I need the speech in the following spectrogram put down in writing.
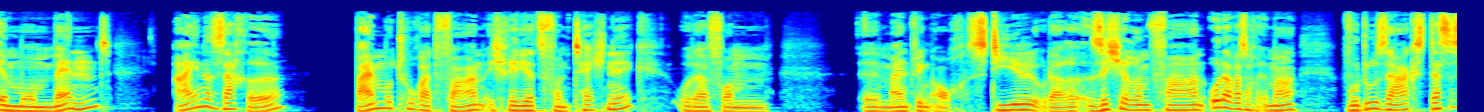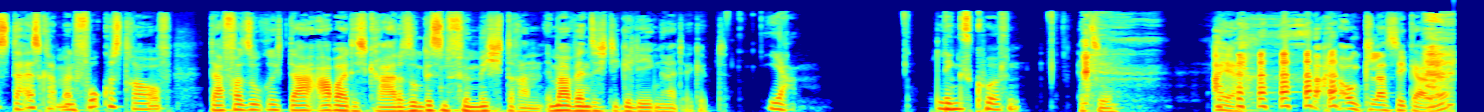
im Moment eine Sache beim Motorradfahren, ich rede jetzt von Technik oder vom äh, meinetwegen auch Stil oder sicherem Fahren oder was auch immer, wo du sagst, das ist, da ist gerade mein Fokus drauf, da versuche ich, da arbeite ich gerade so ein bisschen für mich dran, immer wenn sich die Gelegenheit ergibt. Ja. Linkskurven. Erzähl. Ah ja, auch ein Klassiker, ne?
